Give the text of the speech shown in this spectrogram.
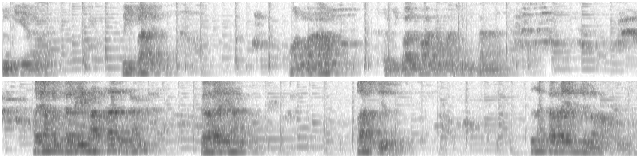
dunia riba. Mohon maaf bagi kawan-kawan yang masih di sana. Saya mencari harta dengan cara yang batil, dengan cara yang dilarang Allah.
